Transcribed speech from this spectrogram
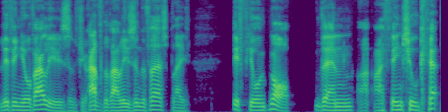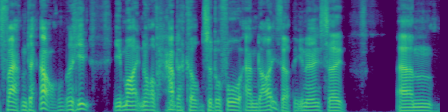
living your values if you have the values in the first place. If you're not, then I think you'll get found out. You, you might not have had a culture beforehand either, you know. So, um,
